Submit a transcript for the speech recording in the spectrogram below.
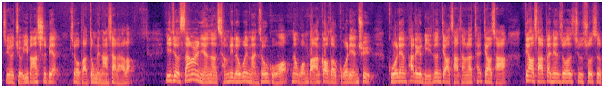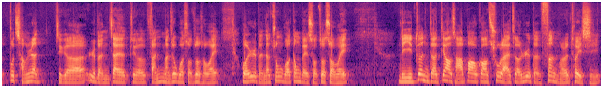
这个九一八事变最后把东北拿下来了。一九三二年呢，成立了伪满洲国，那我们把它告到国联去，国联派了一个理论调查团来调查。调查半天说，就是说是不承认这个日本在这个反满洲国所作所为，或日本在中国东北所作所为。李顿的调查报告出来之后，日本愤而退席，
